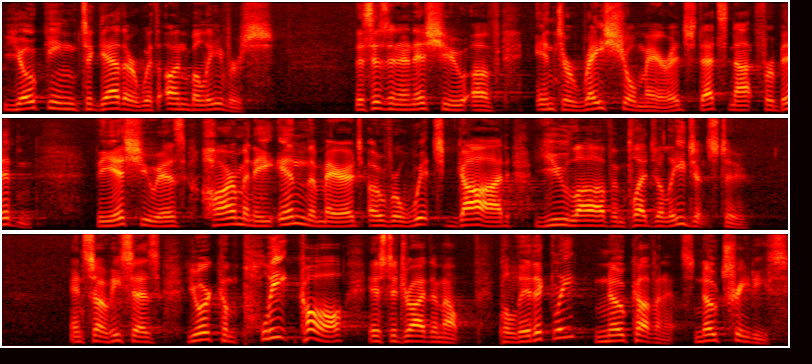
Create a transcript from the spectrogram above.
yoking together with unbelievers. This isn't an issue of interracial marriage, that's not forbidden. The issue is harmony in the marriage over which God you love and pledge allegiance to. And so he says, Your complete call is to drive them out. Politically, no covenants, no treaties.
